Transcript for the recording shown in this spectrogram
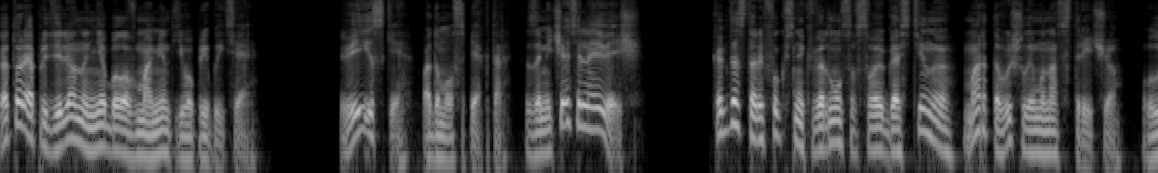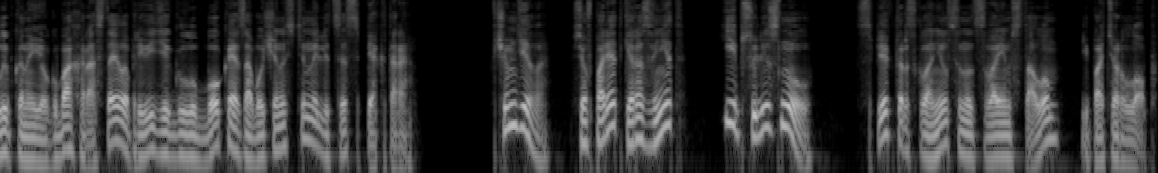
которой определенно не было в момент его прибытия. «Виски», — подумал Спектр, — «замечательная вещь». Когда старый фокусник вернулся в свою гостиную, Марта вышла ему навстречу. Улыбка на ее губах растаяла при виде глубокой озабоченности на лице Спектора. «В чем дело? Все в порядке, разве нет?» Ипс улеснул. Спектр склонился над своим столом и потер лоб.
